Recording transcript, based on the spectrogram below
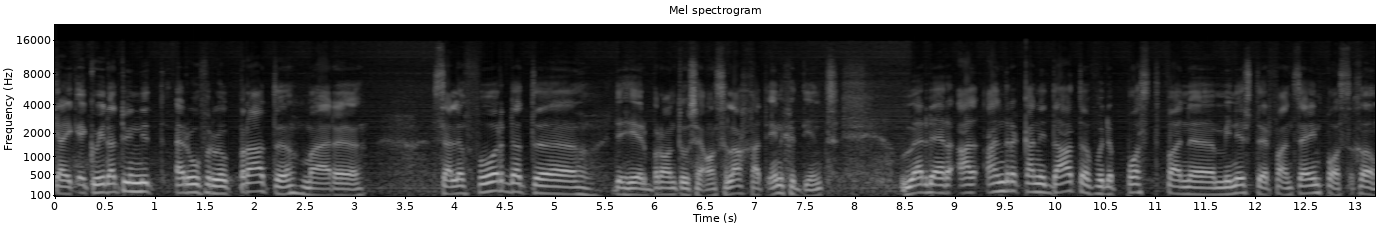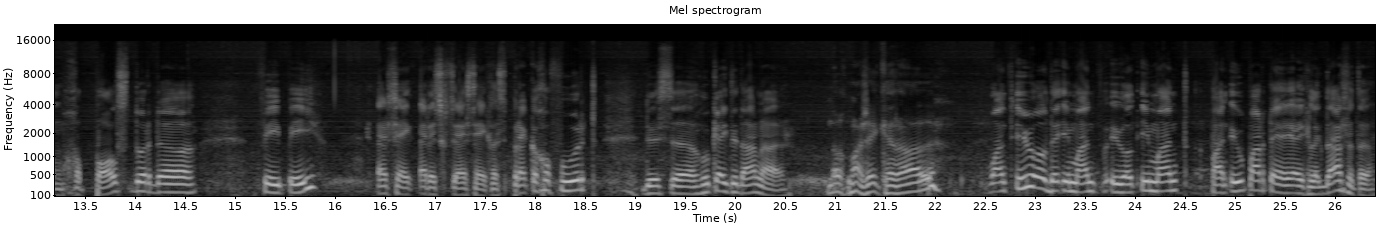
Kijk, ik weet dat u niet erover wilt praten, maar uh, zelf voordat uh, de heer Bronto zijn ontslag had ingediend, werden er al andere kandidaten voor de post van uh, minister van zijn post gepolst door de VP. Er zijn, er, is, er zijn gesprekken gevoerd, dus hoe kijkt u daarnaar? Nogmaals, ik herhaal. Want u wilde iemand, u wilt iemand van uw partij eigenlijk daar zitten.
